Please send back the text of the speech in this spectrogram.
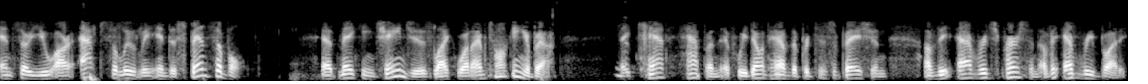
And so you are absolutely indispensable at making changes like what I'm talking about. They can't happen if we don't have the participation of the average person, of everybody.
